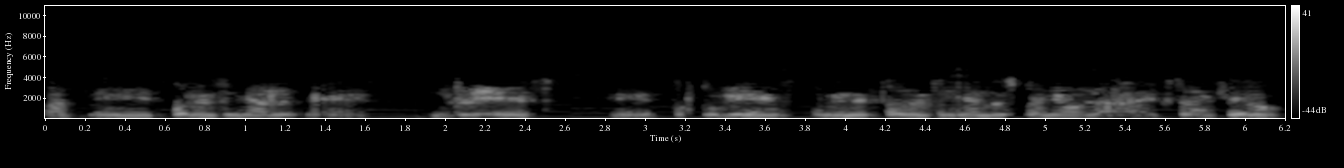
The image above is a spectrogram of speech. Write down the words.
Ah, eh, puedo enseñarles eh, inglés, eh, portugués. También he estado enseñando español a extranjero.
